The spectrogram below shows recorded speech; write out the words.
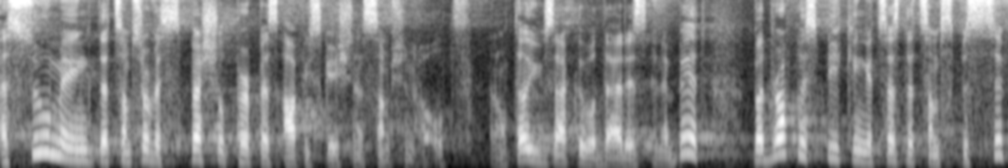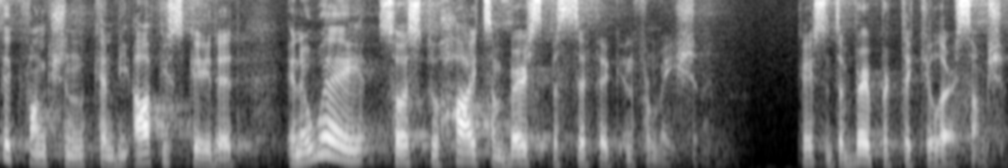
assuming that some sort of a special purpose obfuscation assumption holds. And I'll tell you exactly what that is in a bit, but roughly speaking, it says that some specific function can be obfuscated in a way so as to hide some very specific information. Okay, so it's a very particular assumption.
